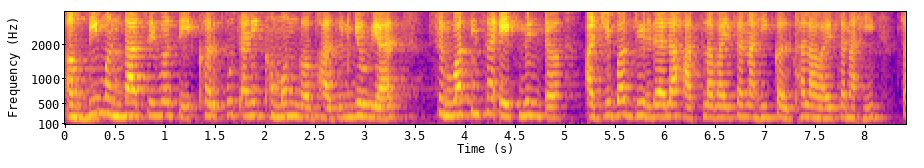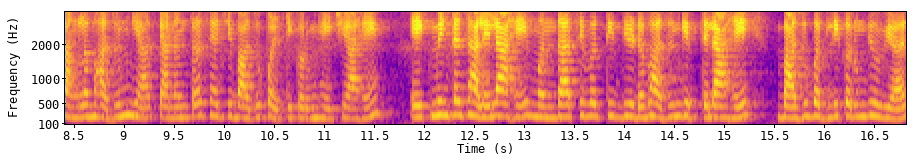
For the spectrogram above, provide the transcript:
अगदी मंदाचे वती खरपूस आणि खमंग भाजून घेऊयात. सुरुवातीचा एक मिनटं अजिबात धिरड्याला हात लावायचा नाही कलथा लावायचा नाही. चांगलं भाजून घ्या त्यानंतरच याची बाजू पलटी करून घ्यायची आहे. एक मिनटं झालेलं आहे मंदाचे वती दीर्ड भाजून घेतलेलं आहे. बाजू बदली करून घेऊयात.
